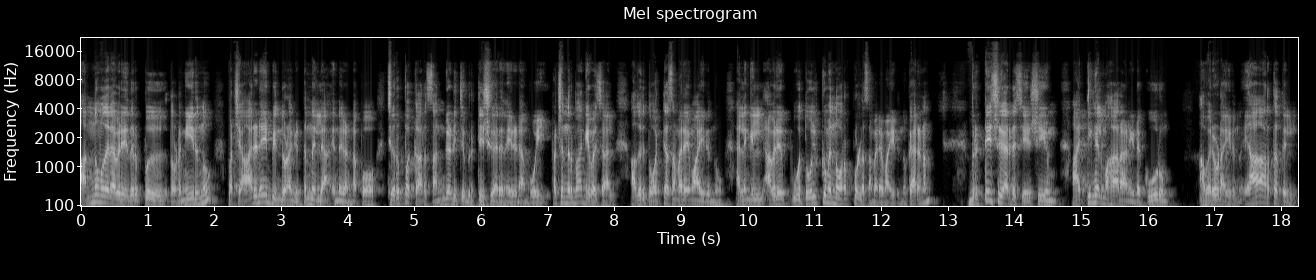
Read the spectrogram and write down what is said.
അന്നു മുതൽ അവർ എതിർപ്പ് തുടങ്ങിയിരുന്നു. പക്ഷെ ആരുടെയും പിന്തുണ കിട്ടുന്നില്ല എന്ന് കണ്ടപ്പോൾ ചെറുപ്പക്കാർ സംഘടിച്ച് ബ്രിട്ടീഷുകാരെ നേരിടാൻ പോയി. പക്ഷെ നിർഭാഗ്യവശാൽ അതൊരു തോറ്റ സമരമായിരുന്നു. അല്ലെങ്കിൽ അവർ തോൽക്കുമെന്ന് ഉറപ്പുള്ള സമരമായിരുന്നു. കാരണം ബ്രിട്ടീഷുകാരുടെ ശേഷിയും ആറ്റിങ്ങൽ മഹാറാണിയുടെ കൂറും അവരോടായിരുന്നു. ആ അർത്ഥത്തിൽ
